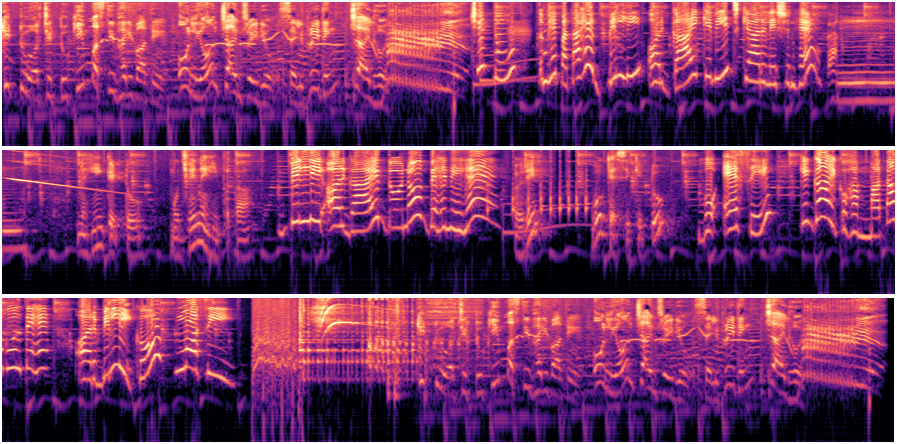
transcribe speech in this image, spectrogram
किट्टू और चिट्टू की मस्ती भरी बातें only on child radio celebrating childhood Chittu तुम्हें पता है बिल्ली और गाय के बीच क्या रिलेशन है? हम्म, नहीं किट्टू मुझे नहीं पता। बिल्ली और गाय दोनों बहने हैं। अरे वो कैसे किट्टू? वो ऐसे कि गाय को हम माता बोलते हैं और बिल्ली को मौसी। किट्टू और चिट्टू की मस्ती भरी बातें only on child radio celebrating childhood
